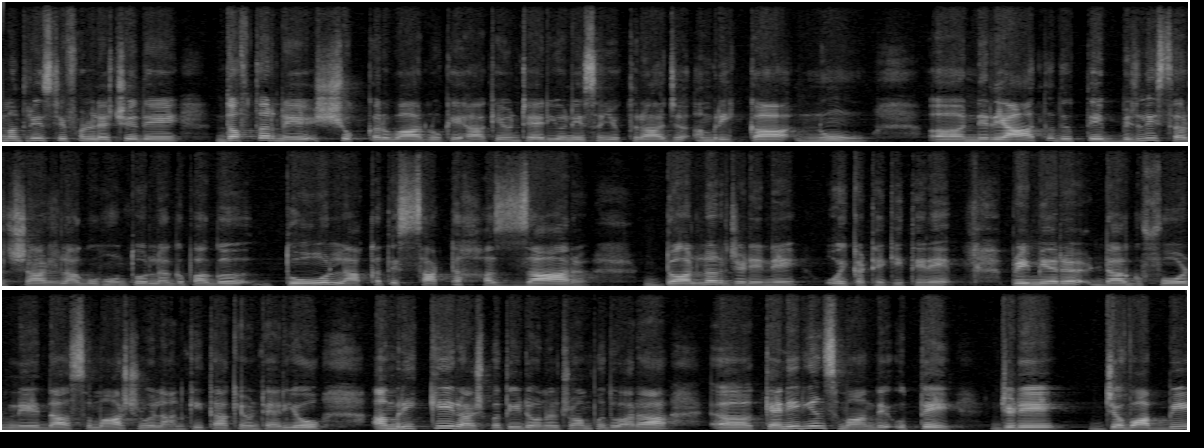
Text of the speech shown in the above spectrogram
ਮੰਤਰੀ ਸਟੀਫਨ ਲੈਚੇ ਦੇ ਦਫ਼ਤਰ ਨੇ ਸ਼ੁੱਕਰਵਾਰ ਨੂੰ ਕਿਹਾ ਕਿ ਓਨਟਾਰੀਓ ਨੇ ਸੰਯੁਕਤ ਰਾਜ ਅਮਰੀਕਾ ਨੂੰ ਨਿਰਯਾਤ ਦੇ ਉੱਤੇ ਬਿਜਲੀ ਸਰਚਾਰਜ ਲਾਗੂ ਹੋਣ ਤੋਂ ਲਗਭਗ 2 ਲੱਖ ਤੇ 60 ਹਜ਼ਾਰ ਡਾਲਰ ਜਿਹੜੇ ਨੇ ਉਹ ਇਕੱਠੇ ਕੀਤੇ ਨੇ। ਪ੍ਰੀਮੀਅਰ ਡਗ ਫੋਰਡ ਨੇ 10 ਮਾਰਚ ਨੂੰ ਐਲਾਨ ਕੀਤਾ ਕਿ ਓਨਟਾਰੀਓ ਅਮਰੀਕੀ ਰਾਸ਼ਟਰਪਤੀ ਡੋਨਲਡ ਟਰੰਪ ਦੁਆਰਾ ਕੈਨੇਡੀਅਨ ਸਮਾਨ ਦੇ ਉੱਤੇ ਜਿਹੜੇ ਜਵਾਬੀ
